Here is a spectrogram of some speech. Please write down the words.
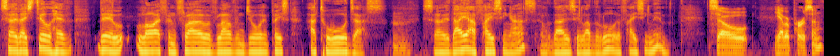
so they still have their life and flow of love and joy and peace are towards us. Mm-hmm. So they are facing us, and those who love the Lord are facing them. So you have a person,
